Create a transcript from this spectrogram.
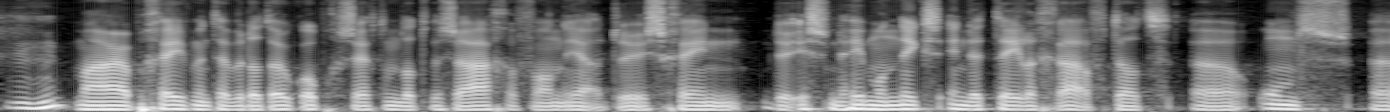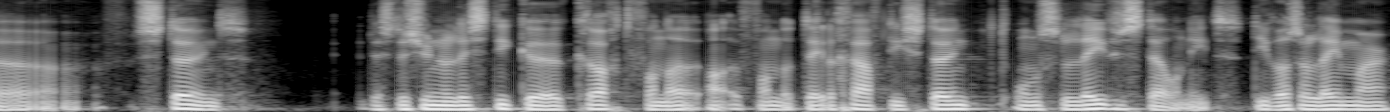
Mm -hmm. Maar op een gegeven moment hebben we dat ook opgezegd, omdat we zagen van, ja, er is, geen, er is helemaal niks in de Telegraaf dat uh, ons steunt. Dus de journalistieke kracht van de, van de Telegraaf, die steunt ons levensstijl niet. Die was alleen maar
